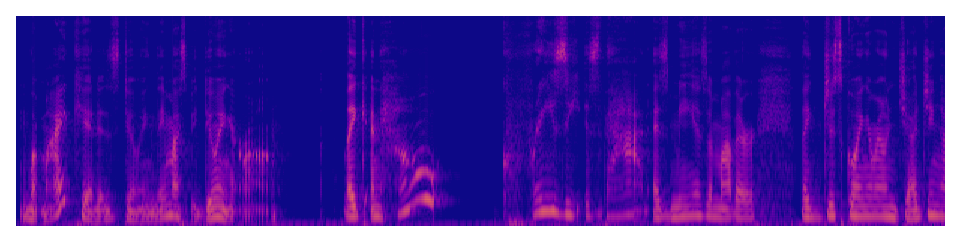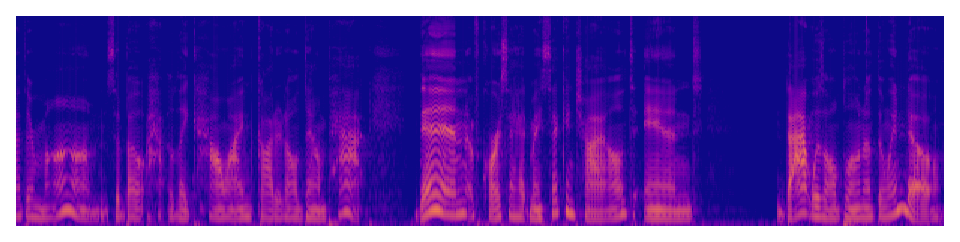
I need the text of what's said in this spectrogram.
what my kid is doing, they must be doing it wrong. Like, and how crazy is that as me as a mother like just going around judging other moms about how, like how i got it all down pat. Then of course i had my second child and that was all blown out the window.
